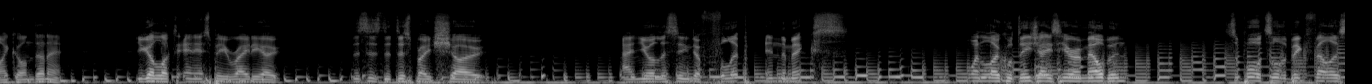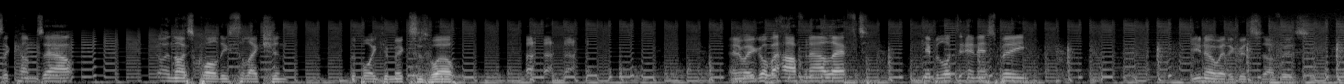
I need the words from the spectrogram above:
Mic on, doesn't it? You got locked to NSB Radio. This is the Disc Break Show, and you're listening to Flip in the Mix. One of the local DJs here in Melbourne supports all the big fellas that comes out. Got a nice quality selection. The boy can mix as well. anyway, got about half an hour left. Keep it locked to NSB. You know where the good stuff is.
